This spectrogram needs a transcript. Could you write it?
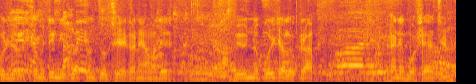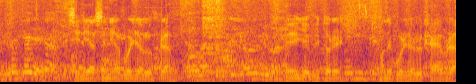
পরিচালক সমিতির নির্বাচন চলছে। এখানে আমাদের বিভিন্ন পরিচালকরা এখানে বসে আছেন। সিনিয়র সিনিয়র পরিচালকরা। এই যে ভিতরে আমাদের পরিচালক সাহেবরা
